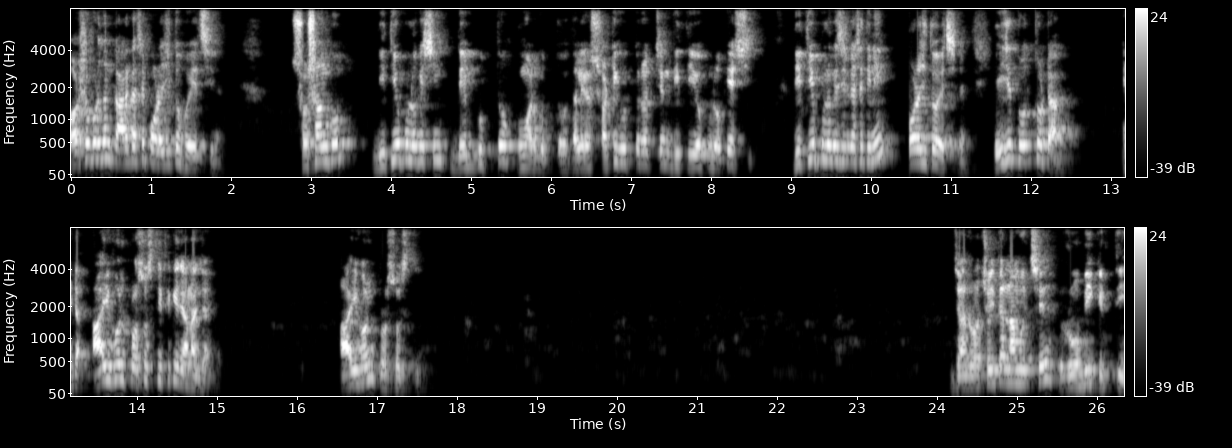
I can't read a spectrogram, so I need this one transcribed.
হর্ষবর্ধন কার কাছে পরাজিত হয়েছিলেন? শশাঙ্ক, দ্বিতীয় পুলকেশী, দেবগুপ্ত, কুমারগুপ্ত। তাহলে সঠিক উত্তর হচ্ছেন দ্বিতীয় পুলকেশী। দ্বিতীয় পুলকেশীর কাছে তিনি পরাজিত হয়েছিলেন। এই যে তথ্যটা, এটা আইহোল প্রশস্তি থেকে জানা যায়। আইহোল প্রশস্তি। যার রচয়িতার নাম হচ্ছে রবি কীর্তি।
